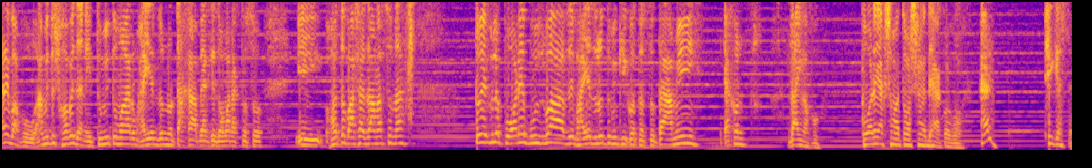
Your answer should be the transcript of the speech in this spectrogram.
আরে বাবু, আমি তো সবে জানি, তুমি তোমার ভাইয়ের জন্য টাকা ব্যাংকে জমা রাখতেছো। এই হয়তো বাসা জানাচ্ছ না। তো এগুলো পরে বুঝবা যে ভাইয়ের জন্য তুমি কি করতেছো। তা আমি এখন যাই বাবু। পরে এক সময় তোমার সঙ্গে দেখা করব। হ্যাঁ? ঠিক আছে।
